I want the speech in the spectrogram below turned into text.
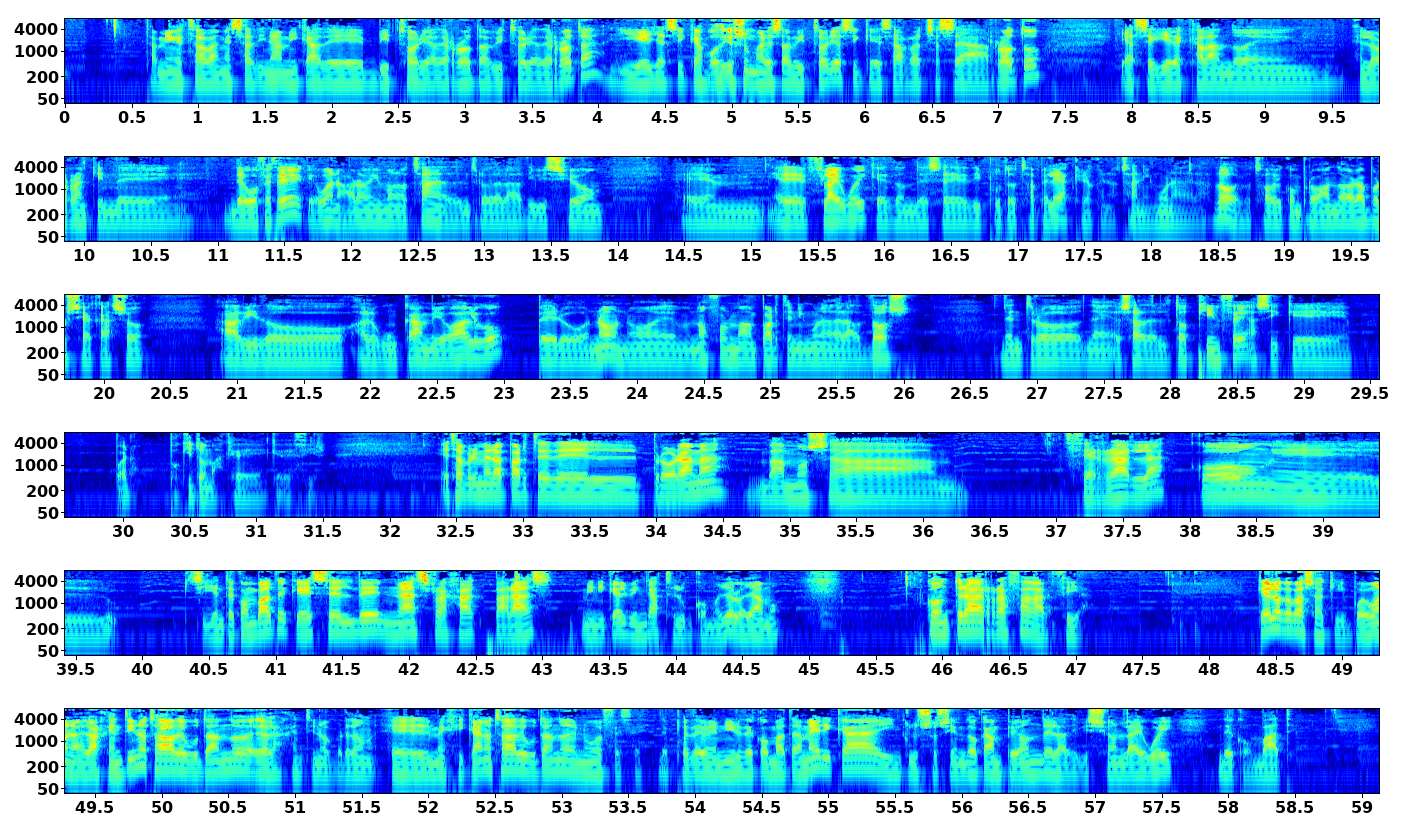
También estaba en esa dinámica de victoria, derrota, victoria, derrota. Y ella sí que ha podido sumar esa victoria, así que esa racha se ha roto. Y a seguir escalando en, en los rankings de, de UFC, que bueno, ahora mismo no está dentro de la división em, eh, Flyway, que es donde se disputó esta pelea. Creo que no está ninguna de las dos. Lo estoy comprobando ahora por si acaso ha habido algún cambio o algo. Pero no, no, eh, no forman parte ninguna de las dos dentro de, o sea, del top 15. Así que, bueno, poquito más que, decir. Esta primera parte del programa vamos a cerrarla con el siguiente combate que es el de Nasrajak Paras, Mini Kelvin Gastelum como yo lo llamo, contra Rafa García. ¿Qué es lo que pasó aquí? Pues bueno, el argentino estaba debutando, el argentino, perdón, el mexicano estaba debutando en UFC, después de venir de Combate América e incluso siendo campeón de la división Lightweight de combate.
